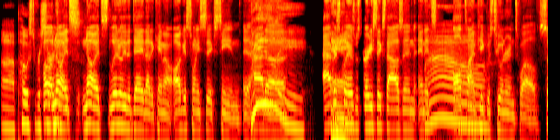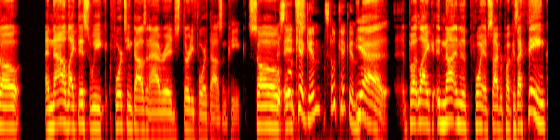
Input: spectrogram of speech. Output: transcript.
Uh, post resurgence. Oh no, it's no, it's literally the day that it came out, August 2016. It had uh really average Dang. players was 36,000 and its all-time peak was 212. So, and now like this week, 14,000 average, 34,000 peak. So It's still it's kicking. It's still kicking. Yeah, but like not in the point of Cyberpunk because I think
